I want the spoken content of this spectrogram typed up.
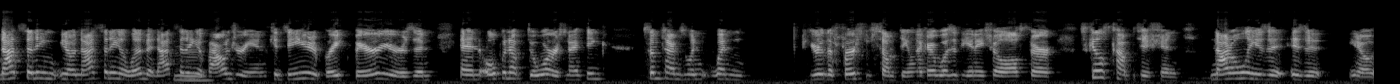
not setting you know not setting a limit, not setting mm-hmm. a boundary, and continue to break barriers and and open up doors. And I think sometimes when when you're the first of something, like I was at the NHL All Star Skills Competition, not only is it is it you know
